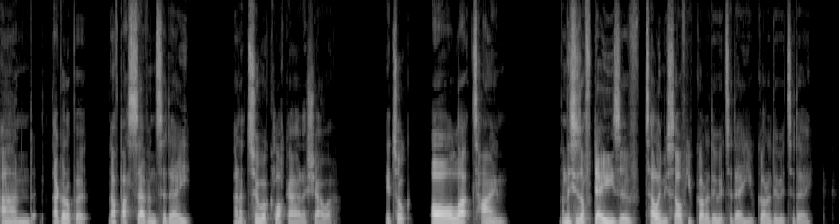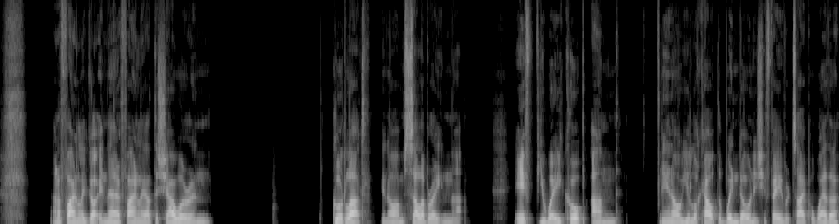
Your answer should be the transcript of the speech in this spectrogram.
and I got up at half past seven today, and at two o'clock I had a shower. It took all that time, and this is off days of telling myself, "You've got to do it today. You've got to do it today." And I finally got in there. Finally had the shower, and good lad. You know, I'm celebrating that. If you wake up and you know, you look out the window and it's your favorite type of weather,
